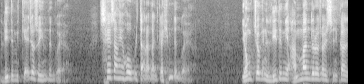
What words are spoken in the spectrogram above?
리듬이 깨져서 힘든 거예요. 세상의 호흡을 따라가니까 힘든 거예요. 영적인 리듬이 안 만들어져 있으니까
